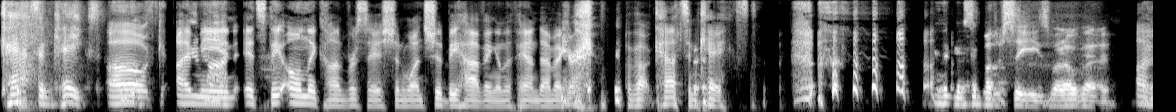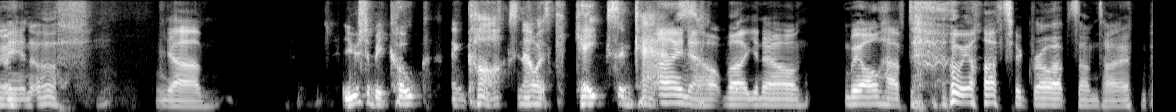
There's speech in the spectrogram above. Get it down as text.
cats and cakes. Oh, Who the Oh, f- c- I mean, it's the only conversation one should be having in the pandemic about cats and cakes. I think there's some other seas, but okay. I Yeah. mean, ugh. yeah, It used to be Coke and Cox. Now it's cakes and cats. I know. Well, you know, we all have to. We all have to grow up sometime.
